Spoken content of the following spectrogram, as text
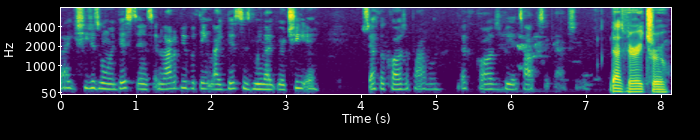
like she just going distance and a lot of people think like distance mean like you're cheating so that could cause a problem that could cause being toxic actually That's very true.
